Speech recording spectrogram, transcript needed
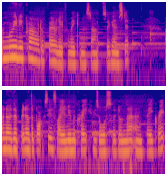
I'm really proud of Fairy Loot for making a stance against it. I know there have been other boxes like Illumicrate who's also done that and Fake So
